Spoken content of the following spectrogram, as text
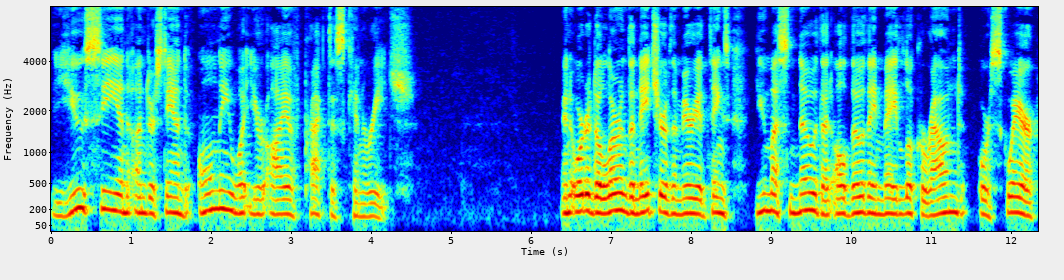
you see and understand only what your eye of practice can reach. In order to learn the nature of the myriad things, you must know that although they may look round or square,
